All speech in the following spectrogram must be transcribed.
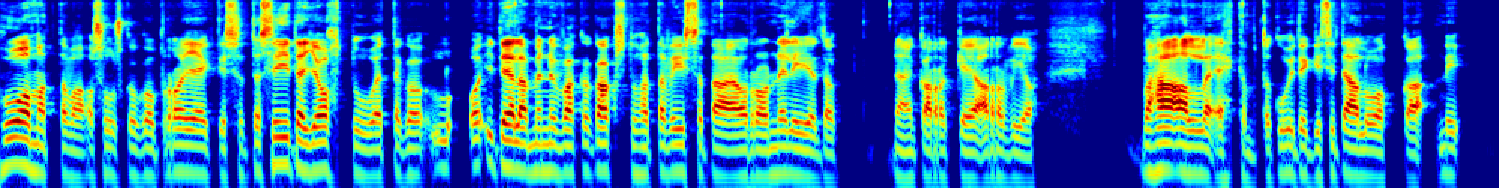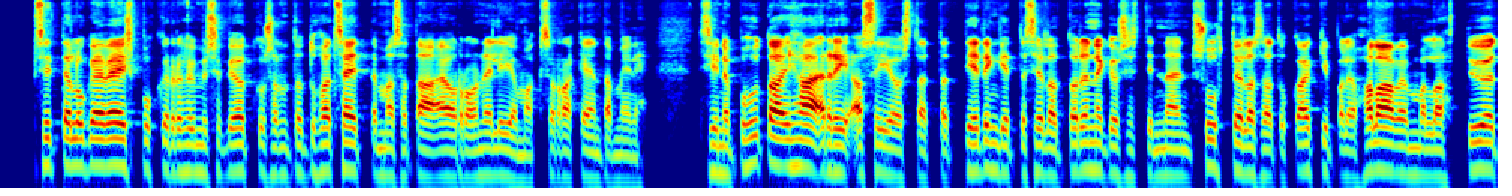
huomattava osuus koko projektissa, että siitä johtuu, että kun itsellä on mennyt vaikka 2500 euroa neljältä näin karkea arvio, vähän alle ehkä, mutta kuitenkin sitä luokkaa, niin sitten lukee Facebook-ryhmissä, kun jotkut sanoo, että 1700 euroa neliömaksa rakentaminen. Siinä puhutaan ihan eri asioista, että tietenkin, että siellä on todennäköisesti näin suhteella saatu kaikki paljon halavemmalla, työt,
